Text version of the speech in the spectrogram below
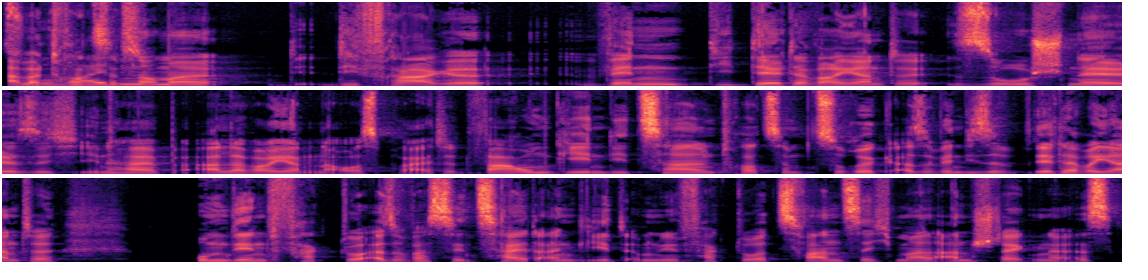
Aber so trotzdem nochmal die Frage, wenn die Delta-Variante so schnell sich innerhalb aller Varianten ausbreitet, warum gehen die Zahlen trotzdem zurück? Also wenn diese Delta-Variante um den Faktor, also was die Zeit angeht, um den Faktor 20 mal ansteckender ist,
